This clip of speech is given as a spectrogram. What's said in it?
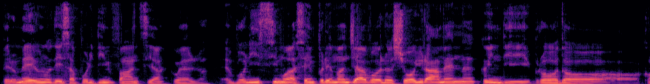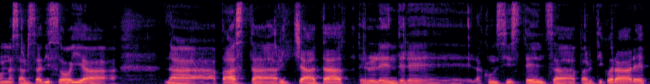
per me è uno dei sapori di infanzia quello. È buonissimo sempre mangiavo lo shoyu ramen quindi brodo con la salsa di soia la pasta ricciata per rendere la consistenza particolare,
